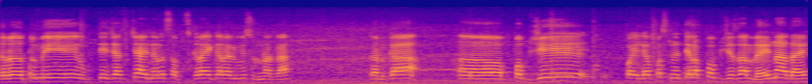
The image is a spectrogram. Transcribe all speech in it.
तर तुम्ही त्याच्या चॅनल सबस्क्राईब करायला विसरू नका. कारण का पबजी पहिल्यापासून त्याला पबजीचा लय नाद आहे.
